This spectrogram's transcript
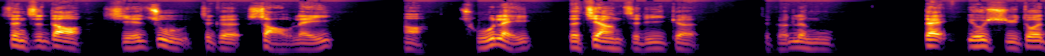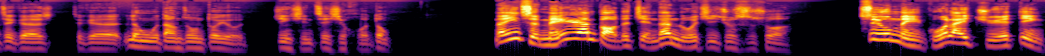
甚至到协助这个扫雷。啊除雷的这样子的一个这个任务，在有许多这个这个任务当中都有进行这些活动。那因此，美日安保的简单逻辑就是说，是由美国来决定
